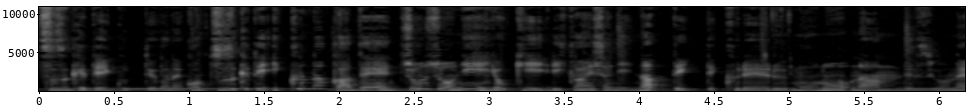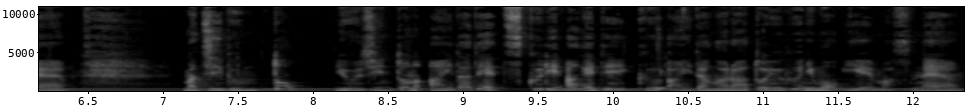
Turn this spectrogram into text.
続けていくっていうかねこの続けていく中で徐々に良き理解者になっていってくれるものなんですよね。まあ、自分と友人との間で作り上げていく間柄というふうにも言えますね。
